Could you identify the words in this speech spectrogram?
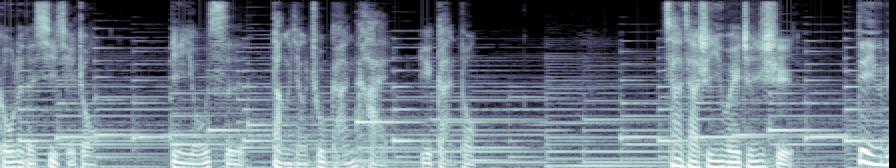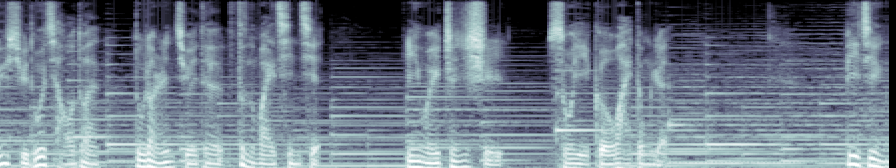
勾勒的细节中，并由此荡漾出感慨与感动。恰恰是因为真实，电影里许多桥段都让人觉得分外亲切。因为真实，所以格外动人。毕竟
